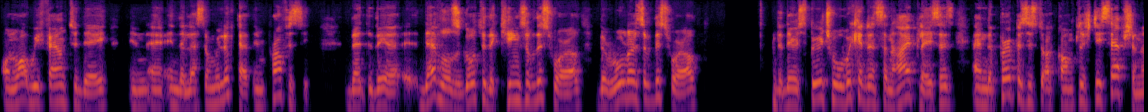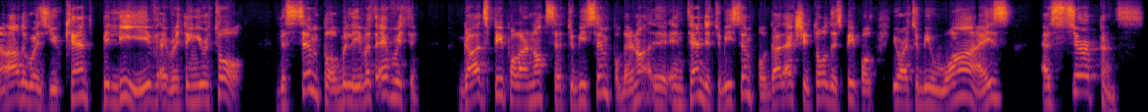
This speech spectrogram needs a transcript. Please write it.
On what we found today in, in the lesson we looked at in prophecy. That the devils go to the kings of this world, the rulers of this world, that there's spiritual wickedness in high places, and the purpose is to accomplish deception. In other words, you can't believe everything you're told. The simple believeth everything. God's people are not said to be simple. They're not uh, intended to be simple. God actually told his people, You are to be wise as serpents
